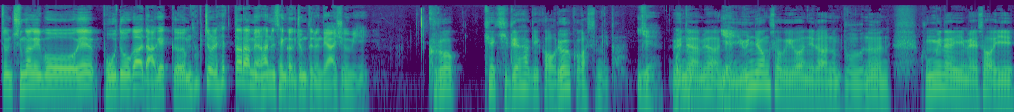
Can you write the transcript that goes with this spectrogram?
좀 중앙일보의 보도가 나게끔 협조를 했더라면 하는 생각이 좀 드는데 아쉬움이. 그렇 게 기대하기가 어려울 것 같습니다. 예. 왜냐하면 예. 이 윤영석 의원이라는 분은 국민의힘에서 이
